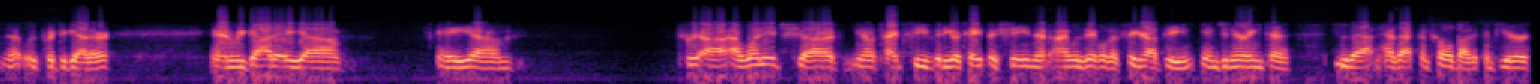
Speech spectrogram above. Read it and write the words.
that we put together, and we got a uh, a um, three, uh, a one inch uh, you know Type C videotape machine that I was able to figure out the engineering to do that and have that controlled by the computer.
